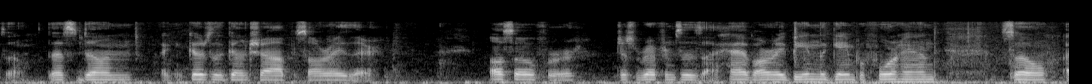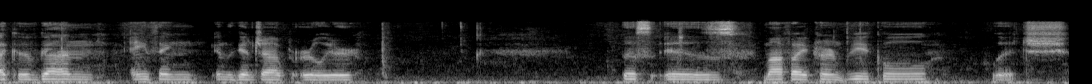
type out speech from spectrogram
So that's done. I can go to the gun shop, it's already there. Also for just references, I have already been in the game beforehand, so I could have gotten anything in the gun shop earlier. This is modify current vehicle, which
